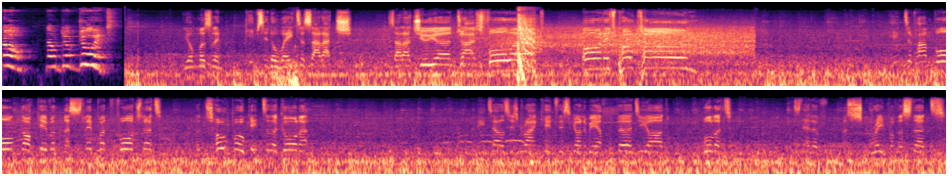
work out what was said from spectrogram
No, no, don't do it. Young Muslim gives it away to Sarac. Sarac Uyan uh, drives forward. Oh, and it's poked home. Hint of handball, not given. The slip unfortunate. The toe poke into the corner. And he tells his grandkids this is going to be a 30 yard bullet instead of a scrape of the studs.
